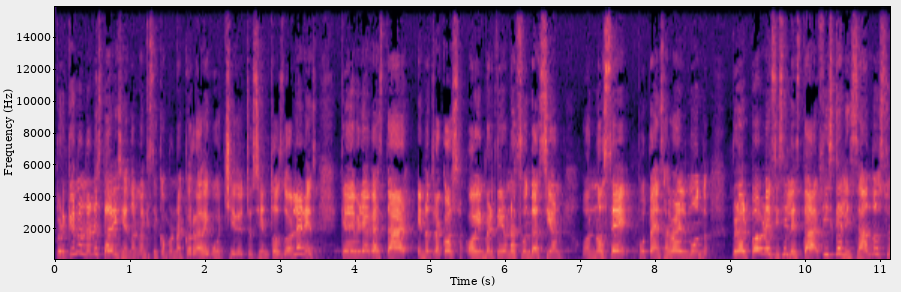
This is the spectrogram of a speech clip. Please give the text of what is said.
Porque uno no le está diciendo al man que se compra una correa de Gucci de 800 dólares que debería gastar en otra cosa o invertir en una fundación o no sé, puta, en salvar el mundo. Pero al pobre sí se le está fiscalizando su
